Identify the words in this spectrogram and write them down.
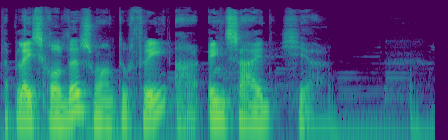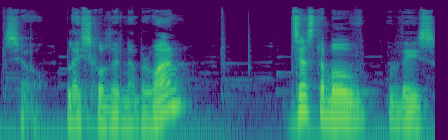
The placeholders 1, 2, 3 are inside here. So placeholder number one, just above this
